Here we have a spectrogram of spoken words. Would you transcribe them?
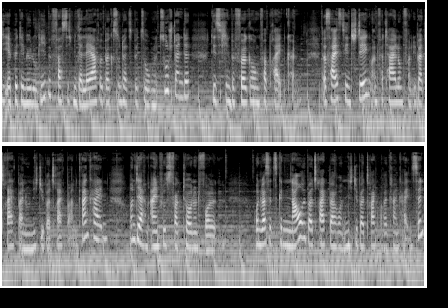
die Epidemiologie befasst sich mit der Lehre über gesundheitsbezogene Zustände, die sich in Bevölkerung verbreiten können. Das heißt die Entstehung und Verteilung von übertragbaren und nicht übertragbaren Krankheiten und deren Einflussfaktoren und Folgen. Und was jetzt genau übertragbare und nicht übertragbare Krankheiten sind,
